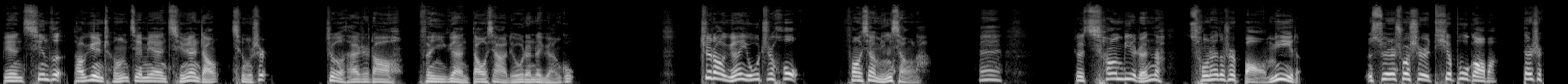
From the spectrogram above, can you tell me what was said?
便亲自到运城见面秦院长请示。这才知道分院刀下留人的缘故。知道缘由之后，方向明想了：哎，这枪毙人呢，从来都是保密的。虽然说是贴布告吧，但是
